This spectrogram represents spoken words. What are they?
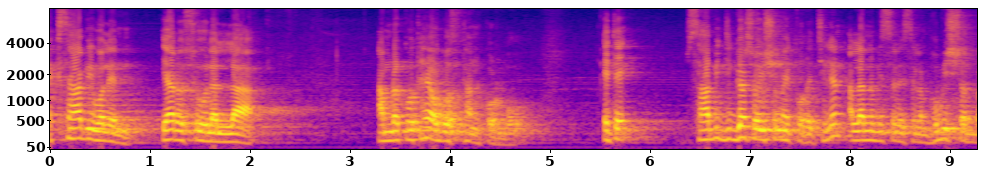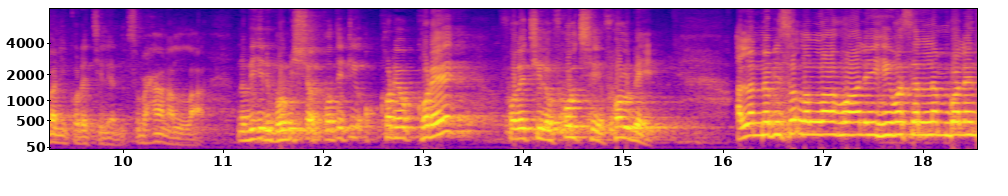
এক সাহাবি বলেন, ইয়া রসুল আল্লাহ আমরা কোথায় অবস্থান করব। এটা সাহাবি জিজ্ঞাসা ওই সময় করেছিলেন, আল্লাহ নবী সাল্লাম ভবিষ্যৎবাণী করেছিলেন সুবাহান আল্লাহ নবীজির ভবিষ্যৎ প্রতিটি অক্ষরে অক্ষরে ফলেছিল, ফলছে, ফলবে। আল্লাহ নবী সাল্লাল্লাহু আলাইহি ওয়াসাল্লাম বলেন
